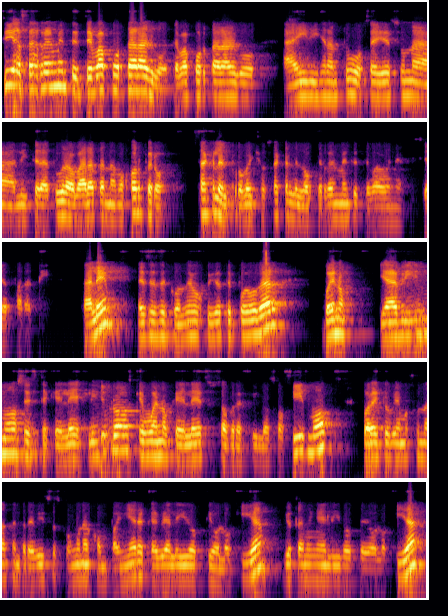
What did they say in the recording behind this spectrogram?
sí, o sea, realmente te va a aportar algo, te va a aportar algo. Ahí dijeran tú, o sea, es una literatura barata a lo mejor, pero sácale el provecho, sácale lo que realmente te va a beneficiar para ti. ¿Sale? Ese es el consejo que yo te puedo dar. Bueno, ya vimos este, que lees libros, qué bueno que lees sobre filosofismo. Por ahí tuvimos unas entrevistas con una compañera que había leído teología. Yo también he leído teología,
